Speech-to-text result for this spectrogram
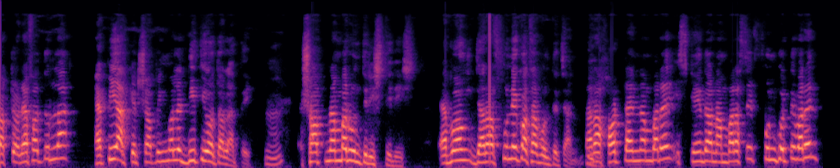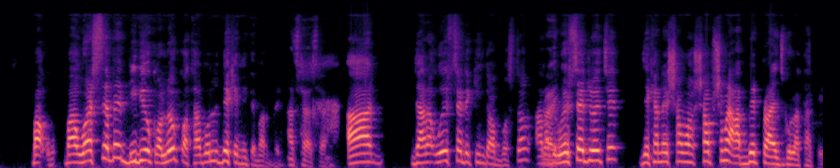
doctor Refatullah Happy Arcade shopping মলের দ্বিতীয় তলাতে। শপ নাম্বার উনত্রিশ তিরিশ। এবং যারা ফোনে কথা বলতে চান তারা হটলাইন নাম্বারে স্ক্রিনে দেওয়া নাম্বার আছে ফোন করতে পারেন বা বা হোয়াটসঅ্যাপে ভিডিও কলেও কথা বলে দেখে নিতে পারবেন। আচ্ছা আচ্ছা। আর যারা ওয়েবসাইটে কিনতে অভ্যস্ত আমাদের ওয়েবসাইট রয়েছে যেখানে সব সময় আপডেট প্রাইসগুলা থাকে।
